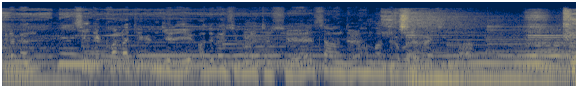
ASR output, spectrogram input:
그러면 CD 퀄리티 음질이 어드밴스 블루투스의 사운드를 한번 들어보도록 하겠습니다.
